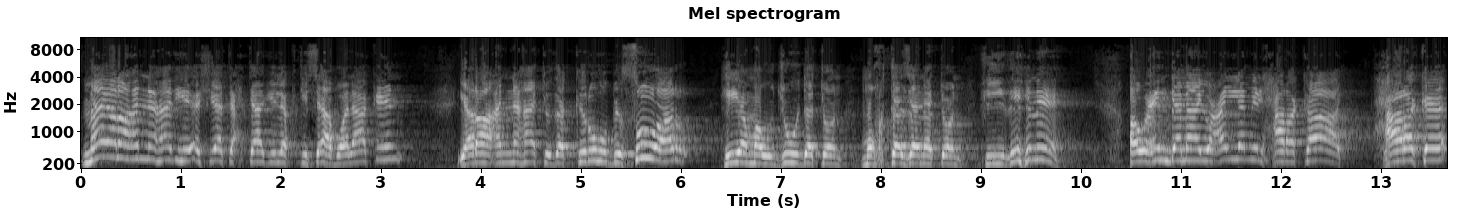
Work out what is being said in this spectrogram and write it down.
ما يرى أن هذه اشياء تحتاج إلى اكتساب ولكن يرى أنها تذكره بصور هي موجودة مختزنة في ذهنه. أو عندما يعلم الحركات حركة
